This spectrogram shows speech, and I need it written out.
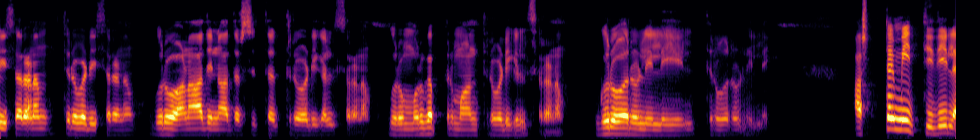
திருவடி சரணம் திருவடி சரணம். குரு அனாதிநாதர் சித்தர் திருவடிகள் சரணம். குரு முருகப்பெருமான் திருவடிகள் சரணம். குரு அருள் இல்லையில் திருவருள் இல்லை. அஷ்டமி திதியில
